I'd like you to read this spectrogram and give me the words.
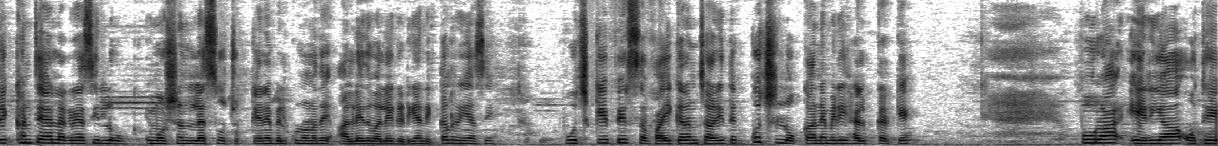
ਦੇਖਣ ਤੇ ਇਹ ਲੱਗ ਰਿਹਾ ਸੀ ਲੋਕ ਇਮੋਸ਼ਨਲੈਸ ਹੋ ਚੁੱਕੇ ਨੇ, ਬਿਲਕੁਲ ਉਹਨਾਂ ਦੇ ਆਲੇ ਦੁਆਲੇ ਗੱਡੀਆਂ ਨਿਕਲ ਰਹੀਆਂ ਸੀ। ਪੁੱਛ ਕੇ ਫਿਰ ਸਫ਼ਾਈ ਕਰਮਚਾਰੀ ਤੇ ਕੁਝ ਲੋਕਾਂ ਨੇ ਮੇਰੀ ਹੈਲਪ ਕਰਕੇ ਪੂਰਾ ਏਰੀਆ ਉਥੇ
